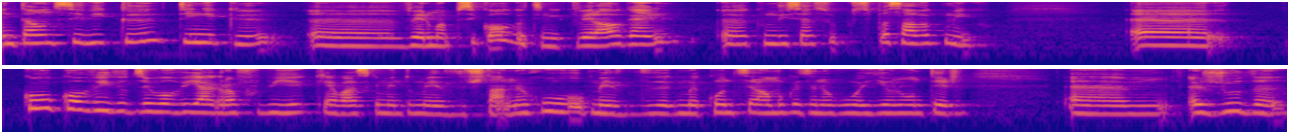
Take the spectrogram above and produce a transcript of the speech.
Então decidi que tinha que uh, ver uma psicóloga, tinha que ver alguém uh, que me dissesse o que se passava comigo. Uh, com o Covid eu desenvolvi a agrofobia, que é basicamente o medo de estar na rua, o medo de me acontecer alguma coisa na rua e eu não ter ajuda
